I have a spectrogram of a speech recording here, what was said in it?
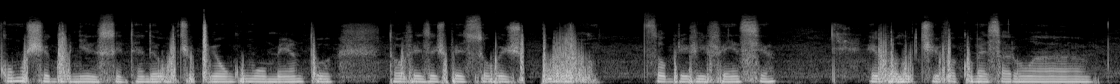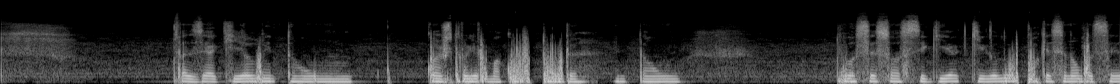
como chegou nisso, entendeu? Tipo, em algum momento, talvez as pessoas por sobrevivência evolutiva começaram a fazer aquilo, então construir uma cultura. Então você só seguia aquilo porque senão você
